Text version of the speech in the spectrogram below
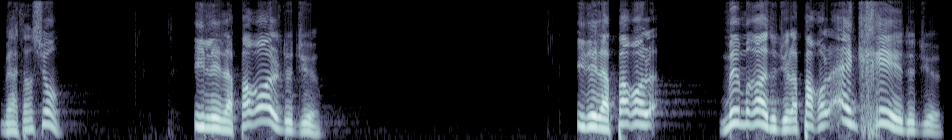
Mais attention, il est la parole de Dieu il est la parole memra de Dieu, la parole incréée de Dieu.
